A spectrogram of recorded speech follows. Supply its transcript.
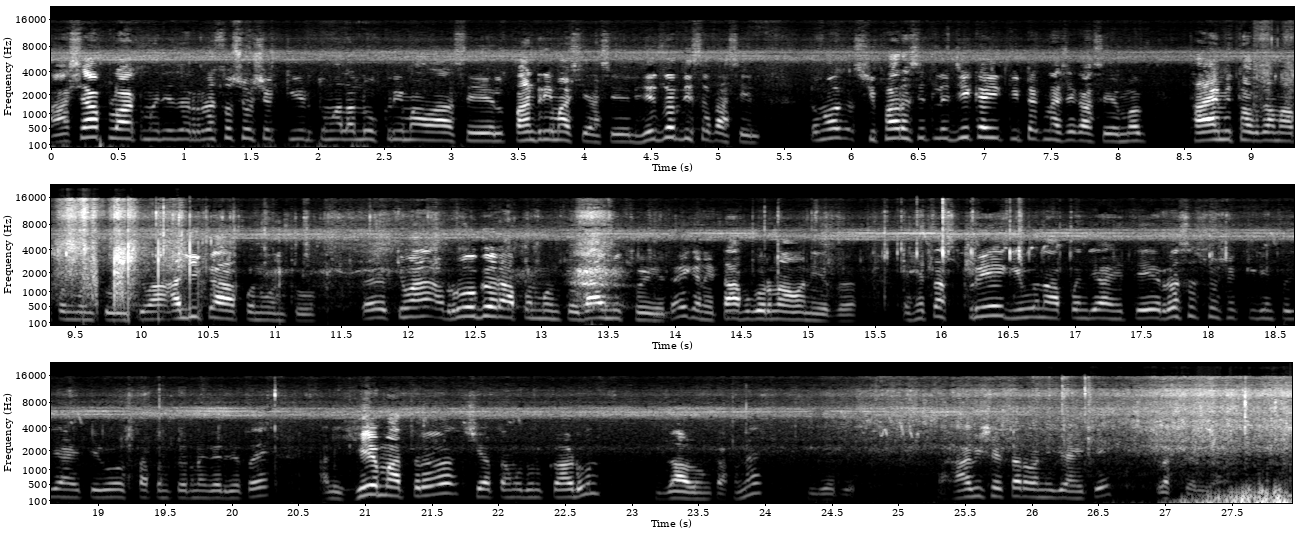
अशा प्लॉटमध्ये जर रसशोषक कीड तुम्हाला लोकरी मावा असेल पांढरी माशी असेल हे जर दिसत असेल तर मग शिफारसीतले जे काही कीटकनाशक असेल मग थायमिथॉक्झाम आपण म्हणतो किंवा अलिका आपण म्हणतो तर किंवा रोगर आपण म्हणतो डायमिथोएट आहे का नाही? तापगोर नावाने येतं तर ह्याचा स्प्रे घेऊन आपण जे आहे ते रसशोषक किडींचं जे आहे ते व्यवस्थापन करणं गरजेचं आहे. आणि हे मात्र शेतामधून काढून जाळून टाकणं गरजेचं आहे. हा विषय सर्वांनी जे आहे ते लक्षात घ्या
